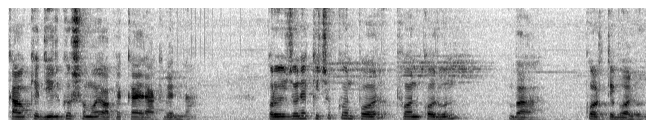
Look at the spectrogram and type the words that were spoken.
কাউকে দীর্ঘ সময় অপেক্ষায় রাখবেন না। প্রয়োজনে কিছুক্ষণ পর ফোন করুন বা করতে বলুন।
